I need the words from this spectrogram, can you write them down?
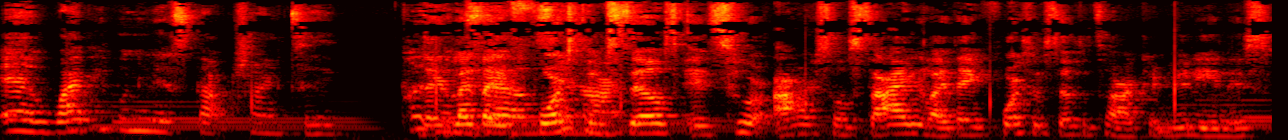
And white people need to stop trying to they, like they force in themselves our, into our society, like they force themselves into our community, and it's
